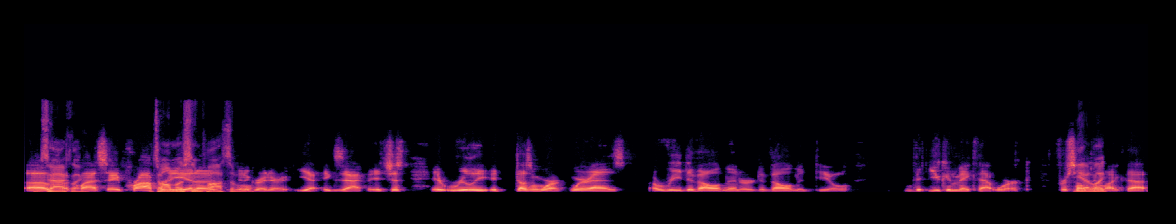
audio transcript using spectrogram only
of exactly. a Class A property in a, in a great area. Yeah, exactly. It's just it really it doesn't work. Whereas a redevelopment or a development deal that you can make that work for something yeah, like, like, that.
